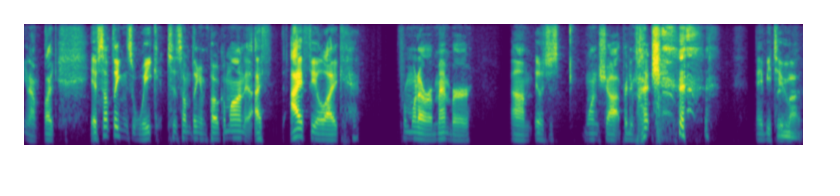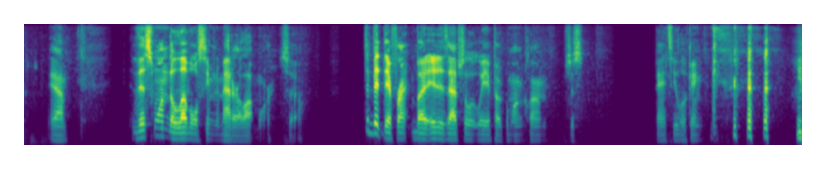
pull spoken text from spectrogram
you know. Like if something's weak to something in Pokemon, I I feel like from what I remember, um, it was just one shot pretty much, maybe two. much. Yeah. This one, the levels seem to matter a lot more. So It's a bit different, but it is absolutely a Pokemon clone. It's just fancy looking. Hmm.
